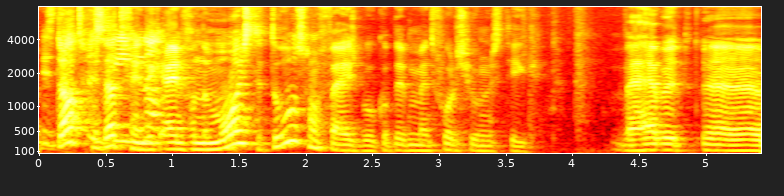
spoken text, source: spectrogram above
Is dat, dat vind ik een van de mooiste tools van Facebook op dit moment voor de journalistiek. We hebben eh,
